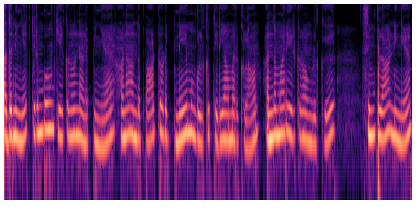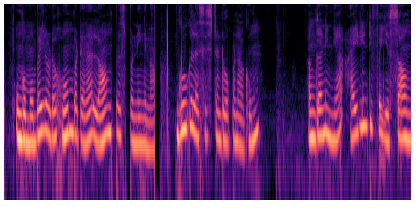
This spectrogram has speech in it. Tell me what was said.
அதை நீங்கள் திரும்பவும் கேட்கணுன்னு நினைப்பீங்க. ஆனால் அந்த பாட்டோட நேம் உங்களுக்கு தெரியாமல் இருக்கலாம். அந்த மாதிரி இருக்கிறவங்களுக்கு சிம்பிளாக நீங்கள் உங்கள் மொபைலோட ஹோம் பட்டனை லாங் ப்ரெஸ் பண்ணிங்கன்னா கூகுள் அசிஸ்டண்ட் ஓப்பன் ஆகும். அங்கே நீங்கள் ஐடென்டிஃபை எ சாங்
